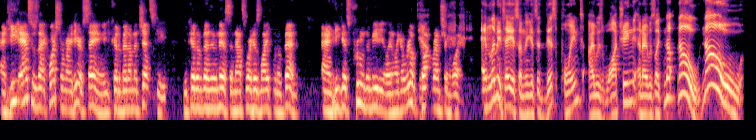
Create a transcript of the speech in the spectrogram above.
And he answers that question right here, saying he could have been on a jet ski, he could have been doing this, and that's where his life would have been. And he gets pruned immediately in like a real yeah. gut wrenching way. And let me tell you something. It's at this point I was watching and I was like, no, no, no.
